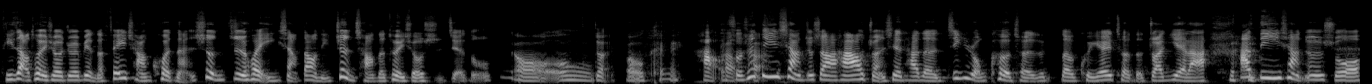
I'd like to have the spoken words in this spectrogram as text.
提早退休就会变得非常困难，甚至会影响到你正常的退休时间哦。哦，对，OK，好，首先第一项就是要他要转现他的金融课程的 creator 的专业啦。他第一项就是说，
